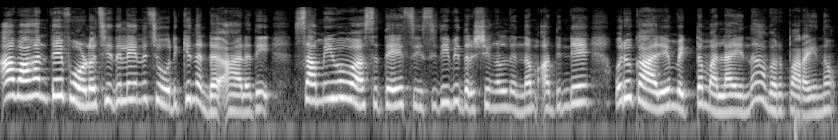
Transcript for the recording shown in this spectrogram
ആ വാഹനത്തെ ഫോളോ ചെയ്തില്ലേ എന്ന് ചോദിക്കുന്നുണ്ട് ആരതി. സമീപവാസത്തെ സി സി ടി വി ദൃശ്യങ്ങളിൽ നിന്നും അതിന്റെ ഒരു കാര്യം വ്യക്തമല്ല എന്ന് അവർ പറയുന്നു.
